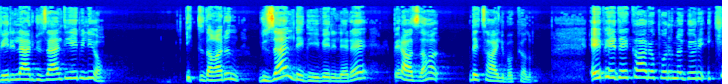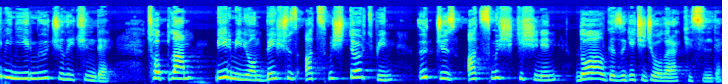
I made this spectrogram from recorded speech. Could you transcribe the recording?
veriler güzel diyebiliyor. İktidarın güzel dediği verilere biraz daha detaylı bakalım. EPDK raporuna göre 2023 yılı içinde toplam 1 milyon 564 bin 360 kişinin doğal gazı geçici olarak kesildi.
